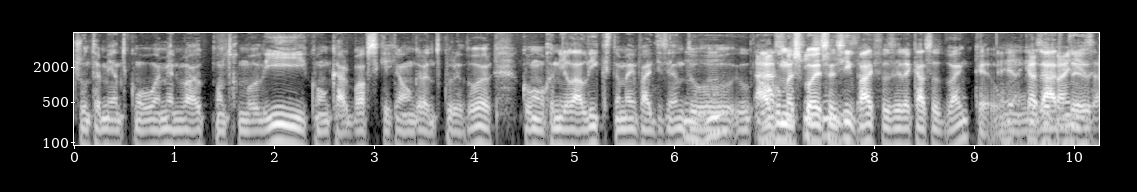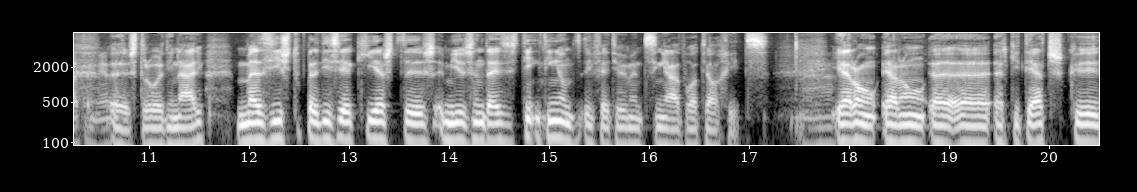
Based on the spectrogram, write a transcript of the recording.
juntamente com o Emmanuel Pontremoli, com o Karbowski, que é um grande decorador, com o René Lali, que também vai dizendo uhum. ah, algumas sim, sim, coisas sim, e vai fazer a Casa de Banho, que é um é, lugar banho, de, uh, extraordinário. Mas isto para dizer que estes Muse and Davis tinham efetivamente desenhado o Hotel Ritz. Ah. Eram, eram uh, uh, arquitetos que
